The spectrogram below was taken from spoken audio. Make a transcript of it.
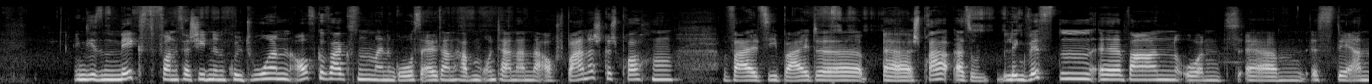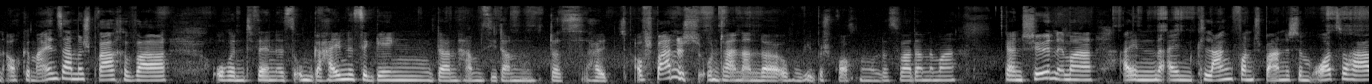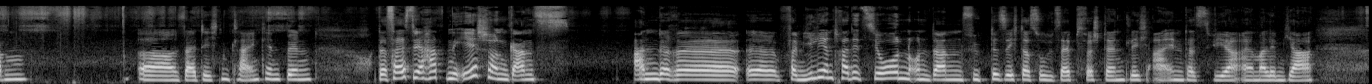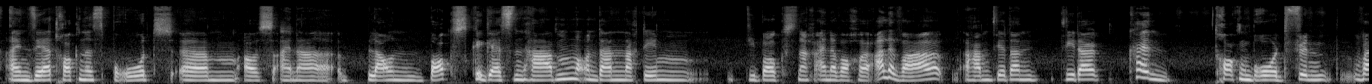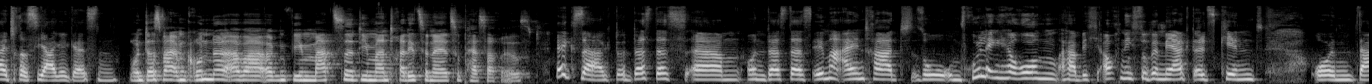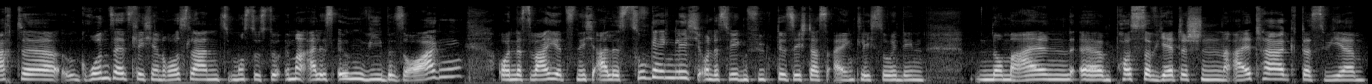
in diesem Mix von verschiedenen Kulturen aufgewachsen. Meine Großeltern haben untereinander auch Spanisch gesprochen, weil sie beide äh, Sprach also Linguisten äh, waren und ähm, es deren auch gemeinsame Sprache war. Und wenn es um Geheimnisse ging, dann haben sie dann das halt auf Spanisch untereinander irgendwie besprochen. Und das war dann immer ganz schön, immer einen Klang von Spanisch im Ohr zu haben, äh, seit ich ein Kleinkind bin. Das heißt, wir hatten eh schon ganz andere äh, Familientraditionen und dann fügte sich das so selbstverständlich ein, dass wir einmal im Jahr ein sehr trockenes Brot ähm, aus einer blauen Box gegessen haben und dann, nachdem die Box nach einer Woche alle war, haben wir dann wieder kein Trockenbrot für ein weiteres Jahr gegessen. Und das war im Grunde aber irgendwie Matze, die man traditionell zu Pessach isst. Exakt. Und dass das, ähm, und dass das immer eintrat, so um Frühling herum, habe ich auch nicht so bemerkt als Kind und dachte, grundsätzlich in Russland musstest du immer alles irgendwie besorgen und es war jetzt nicht alles zugänglich und deswegen fügte sich das eigentlich so in den normalen äh, postsowjetischen Alltag, dass wir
